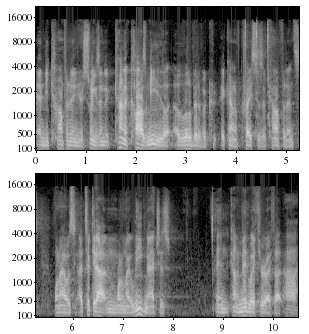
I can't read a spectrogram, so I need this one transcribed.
and be confident in your swings. And it kind of caused me a little bit of a, a kind of crisis of confidence when I was, I took it out in one of my league matches and kind of midway through, I thought, ah,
